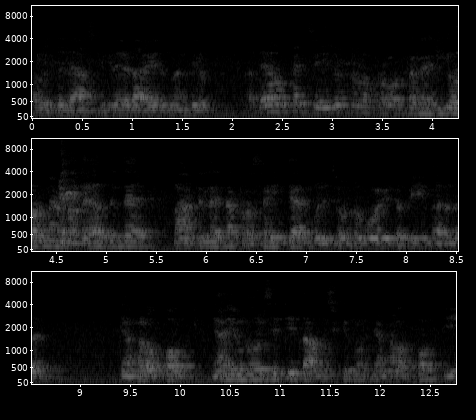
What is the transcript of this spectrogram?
അവിടുത്തെ ലാസ്റ്റ് ഗ്രേഡ് ആയിരുന്നെങ്കിലും അദ്ദേഹമൊക്കെ ചെയ്തിട്ടുള്ള പ്രവർത്തനം എനിക്ക് ഓർമ്മയുണ്ട്. അദ്ദേഹത്തിന്റെ നാട്ടിൽ എന്നെ പ്രസവിക്കാൻ വിളിച്ചോണ്ട് പോയിട്ട് പി. ഭരതൻ ഞങ്ങളൊപ്പം ഞാൻ യൂണിവേഴ്സിറ്റി താമസിക്കുന്നു. ഞങ്ങളൊപ്പം ഈ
